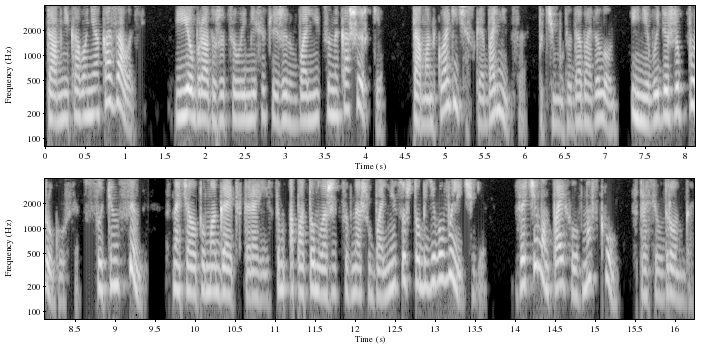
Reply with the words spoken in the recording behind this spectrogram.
Там никого не оказалось. Ее брат уже целый месяц лежит в больнице на Каширке. Там онкологическая больница, почему-то добавил он, и, не выдержав, выругался. Сукин сын, Сначала помогает террористам, а потом ложится в нашу больницу, чтобы его вылечили. Зачем он поехал в Москву? спросил Дронга.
